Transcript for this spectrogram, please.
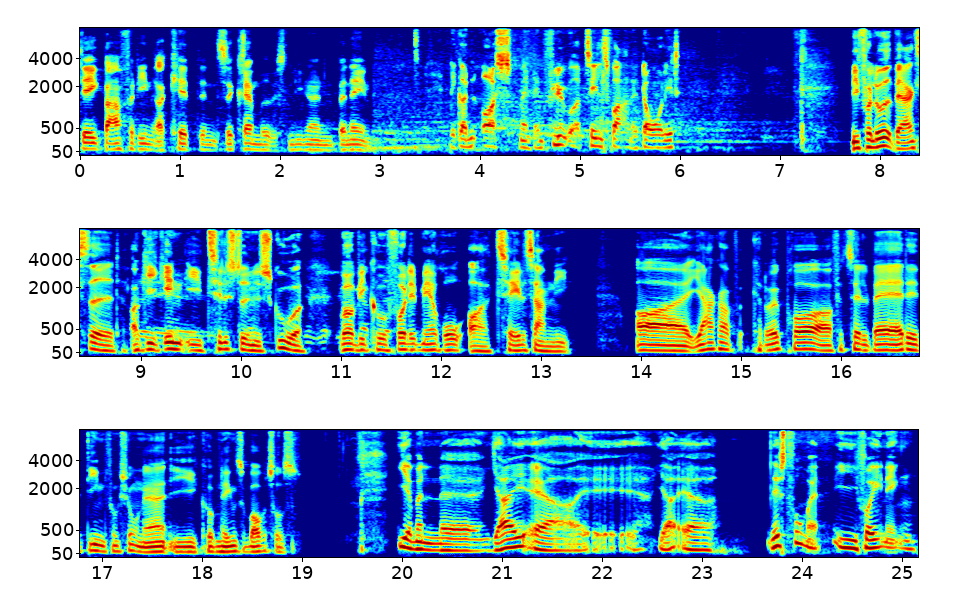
det er ikke bare fordi en raket den ser grim ud, hvis den ligner en banan. Det gør den også, men den flyver tilsvarende dårligt. Vi forlod værkstedet og gik ind i tilstødende skur, hvor vi kunne få lidt mere ro og tale sammen i. Og Jakob, kan du ikke prøve at fortælle, hvad er det, din funktion er i Copenhagen Suborbitals? Jamen, øh, jeg er øh, jeg er næstformand i foreningen,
